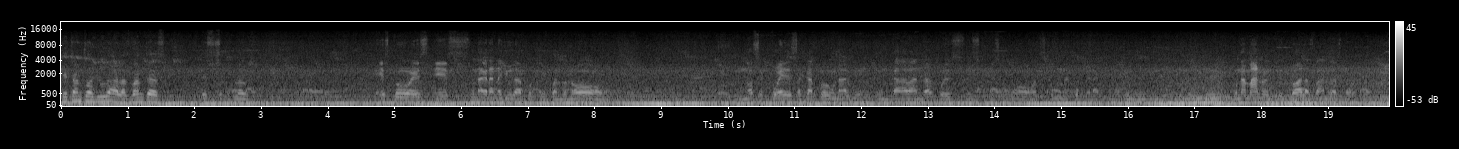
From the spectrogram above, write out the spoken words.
¿Qué tanto ayuda a las bandas estos acoplados? Esto es, es una gran ayuda porque cuando no, no se puede sacar todo un álbum con cada banda, pues es, es como, es como una cooperación, una mano entre todas las bandas, ¿no? Y,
